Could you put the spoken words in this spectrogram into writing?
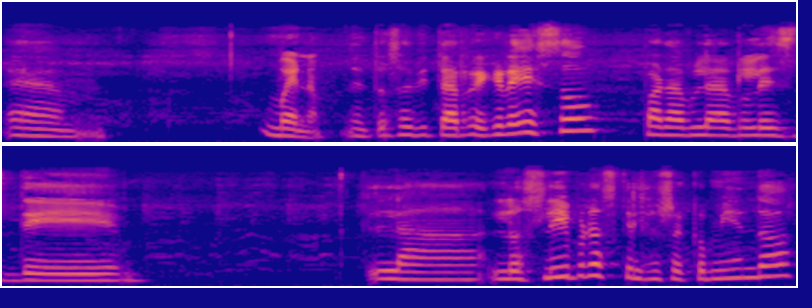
Em, bueno, entonces ahorita regreso para hablarles de la, los libros que les recomiendo,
